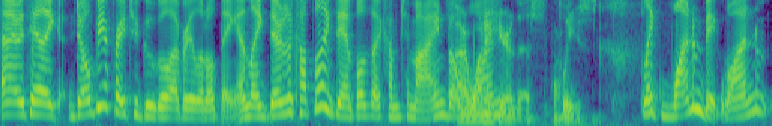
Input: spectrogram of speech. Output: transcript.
I would say like don't be afraid to Google every little thing. And like there's a couple examples that come to mind, but I want to hear this, please. like one big one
